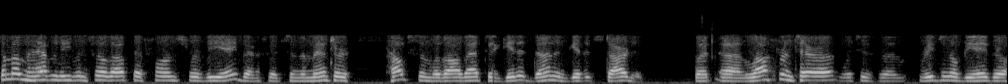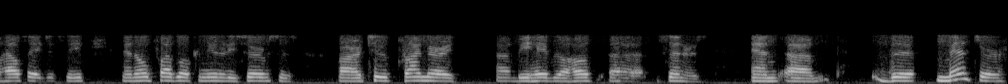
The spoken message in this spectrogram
some of them haven't even filled out their forms for VA benefits, and the mentor helps them with all that to get it done and get it started. But uh, La Frontera, which is the regional behavioral health agency, and Old Pueblo Community Services are our two primary uh, behavioral health uh, centers. And um, the mentor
